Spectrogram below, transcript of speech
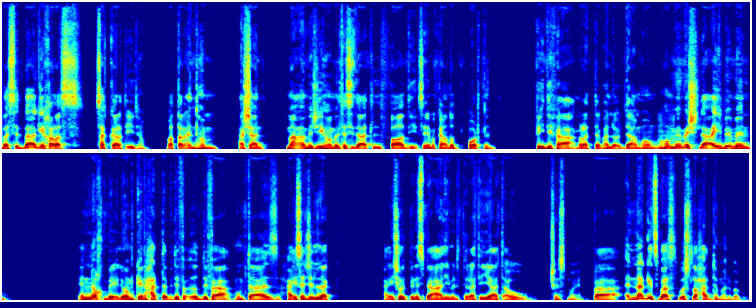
بس الباقي خلص سكرت إيدهم. بطل عندهم عشان ما عم بيجيهم التسديدات الفاضية زي ما كان ضد بورتلاند. في دفاع مرتب هلأ قدامهم مهم. هم مش لعيبة من النخبة اللي ممكن حتى بدفاع ضد دفاع ممتاز حيسجل لك حيشوت بنسبة عالية من الثلاثيات أو شو اسمه يعني. فالناجتس بس وصلوا حدهم أنا بقول.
